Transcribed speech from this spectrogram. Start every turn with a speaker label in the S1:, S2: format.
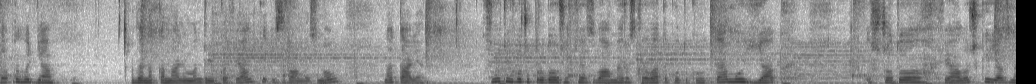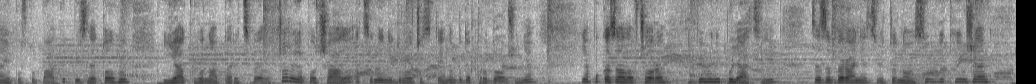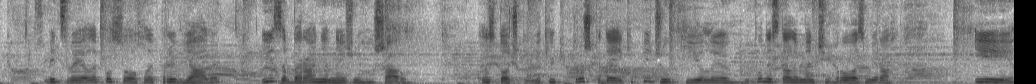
S1: Доброго дня! Ви на каналі Мандрівка Фіалки і з вами знов Наталя. Сьогодні хочу продовжити з вами розкривати таку таку тему, як щодо фіалочки, як з нею поступати після того, як вона перецвила. Вчора я почала, а це нині друга частина, буде продовження. Я показала вчора дві маніпуляції: це забирання цвітоносів, які вже відцвіли, посохли, прив'яли, і забирання нижнього шару листочків, які трошки деякі піджовтіли, вони стали менші в розмірах і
